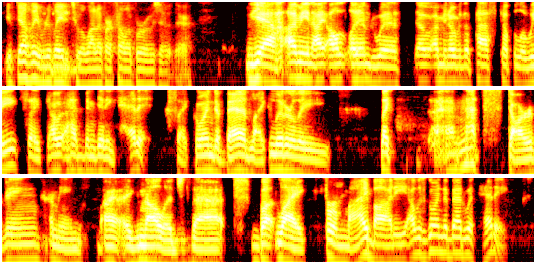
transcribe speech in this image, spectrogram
you've definitely related to a lot of our fellow bros out there. Yeah, I mean, I, I'll end with. Oh, I mean, over the past couple of weeks, like I had been getting headaches, like going to bed, like literally, like I'm not starving. I mean, I acknowledge that, but like for my body, I was going to bed with headaches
